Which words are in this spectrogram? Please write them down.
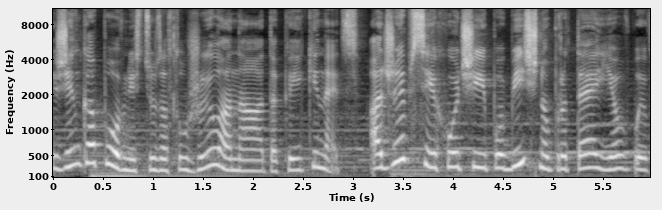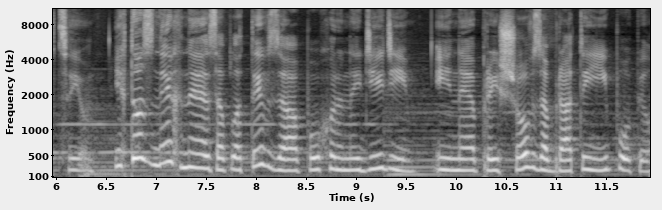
Жінка повністю заслужила на такий кінець. А Джипсі, хоч і побічно, проте є вбивцею. Ніхто з них не заплатив за похорони діді і не прийшов забрати її попіл.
